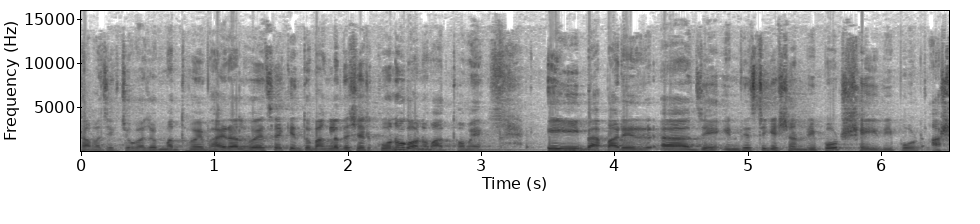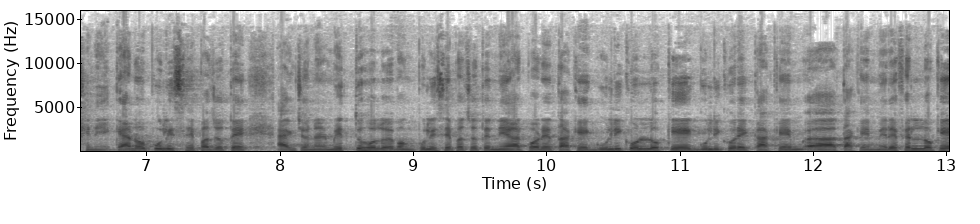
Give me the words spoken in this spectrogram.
সামাজিক যোগাযোগ মাধ্যমে ভাইরাল হয়েছে। কিন্তু বাংলাদেশের কোনো গণমাধ্যমে এই ব্যাপারের যে ইনভেস্টিগেশন রিপোর্ট সেই রিপোর্ট আসেনি। কেন পুলিশ হেফাজতে একজনের মৃত্যু হলো এবং পুলিশ হেফাজতে নেওয়ার পরে তাকে গুলি করল কে? গুলি করে কাকে তাকে মেরে ফেলল কে?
